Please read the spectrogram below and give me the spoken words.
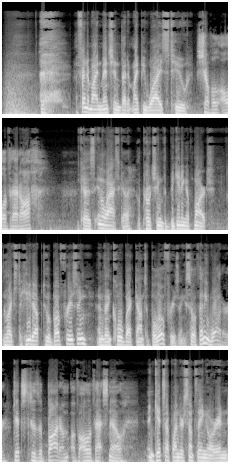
A friend of mine mentioned that it might be wise to shovel all of that off because in Alaska, approaching the beginning of March, it likes to heat up to above freezing and then cool back down to below freezing. So if any water gets to the bottom of all of that snow and gets up under something or in,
